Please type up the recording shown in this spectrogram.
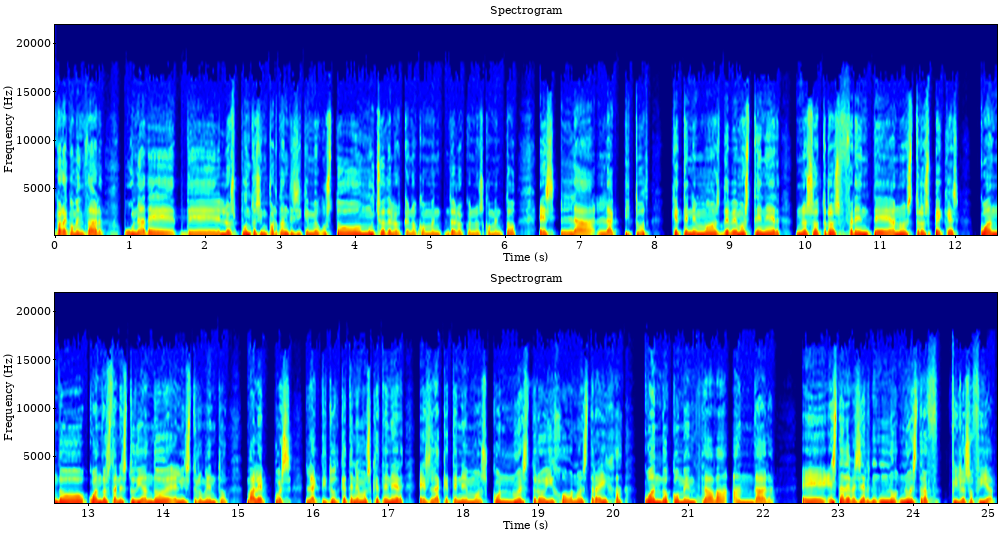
Para comenzar, uno de, los puntos importantes y que me gustó mucho de lo que, nos comentó es la, actitud que tenemos, debemos tener nosotros frente a nuestros peques cuando, cuando están estudiando el instrumento, ¿vale? Pues la actitud que tenemos que tener es la que tenemos con nuestro hijo o nuestra hija cuando comenzaba a andar. Eh, esta debe ser nuestra filosofía.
